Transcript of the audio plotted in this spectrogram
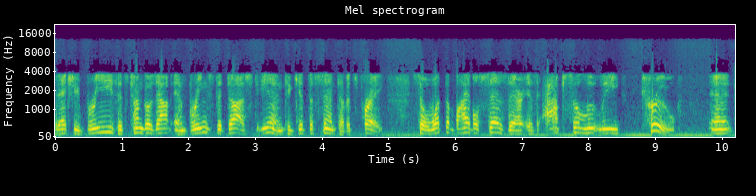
It actually breathes, its tongue goes out and brings the dust in to get the scent of its prey. So what the Bible says there is absolutely true and it,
